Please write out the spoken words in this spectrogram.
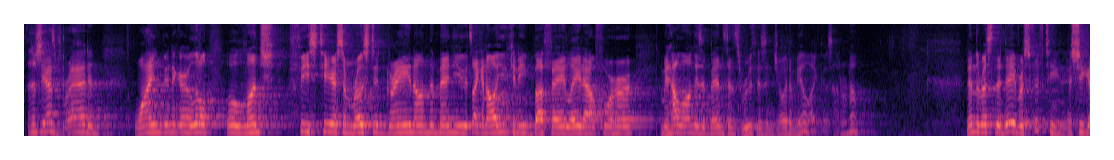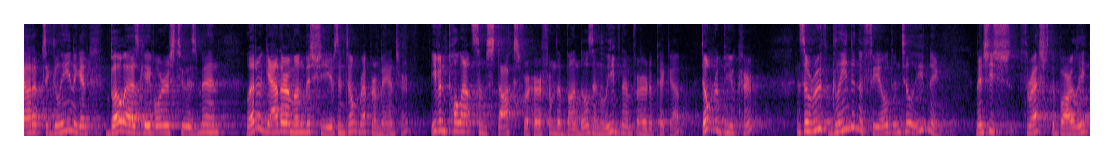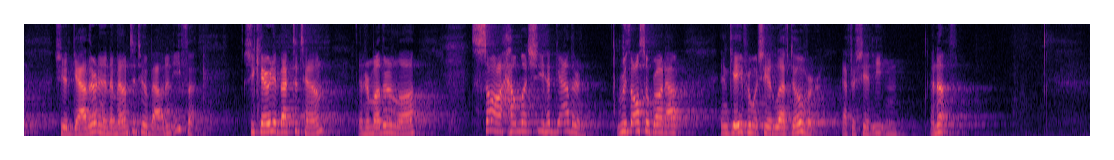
So she has bread and wine vinegar, a little, little lunch feast here, some roasted grain on the menu. It's like an all you can eat buffet laid out for her. I mean, how long has it been since Ruth has enjoyed a meal like this? I don't know. Then the rest of the day, verse 15, as she got up to glean again, Boaz gave orders to his men let her gather among the sheaves and don't reprimand her. Even pull out some stalks for her from the bundles and leave them for her to pick up. Don't rebuke her. And so Ruth gleaned in the field until evening. Then she threshed the barley she had gathered, and it amounted to about an ephah. She carried it back to town, and her mother in law saw how much she had gathered. Ruth also brought out and gave her what she had left over after she had eaten enough.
